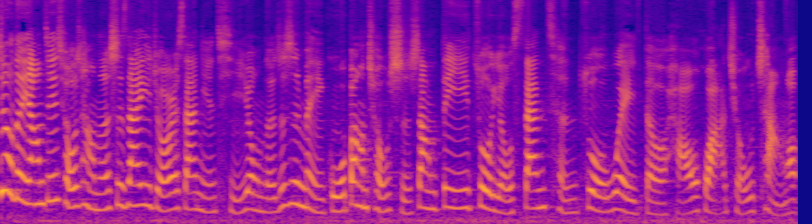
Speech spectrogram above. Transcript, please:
旧的洋基球场呢，是在一九二三年启用的，这是美国棒球史上第一座有三层座位的豪华球场哦。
